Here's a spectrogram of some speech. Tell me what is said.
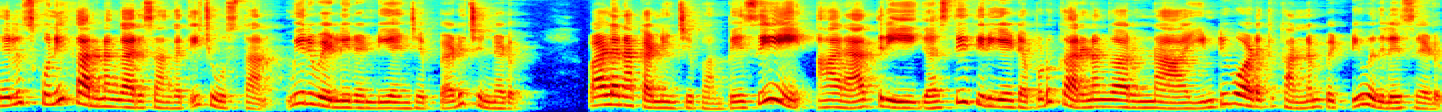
తెలుసుకుని కరణం గారి సంగతి చూస్తాను. మీరు వెళ్ళిరండి అని చెప్పాడు చిన్నడు. వాళ్ళని అక్కడి నుంచి పంపేసి ఆ రాత్రి గస్తీ తిరిగేటప్పుడు కరణం గారున్న ఇంటి గోడకి కన్నం పెట్టి వదిలేశాడు.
